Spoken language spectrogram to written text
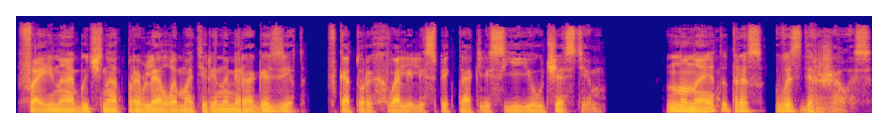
Фаина обычно отправляла матери номера газет, в которых хвалили спектакли с ее участием. Но на этот раз воздержалась.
